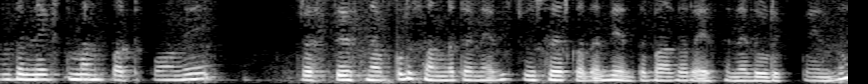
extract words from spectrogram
ఇంకా నెక్స్ట్ మనం పట్టుకొని ప్రెస్ చేసినప్పుడు సంగటి అనేది చూసారు కదండి ఎంత బాగా రైస్ అనేది ఉడికిపోయిందో.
